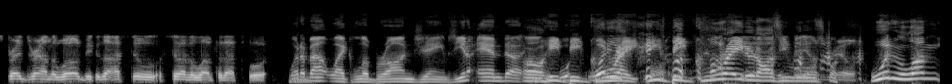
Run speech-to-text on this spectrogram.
spreads around the world because I still still have a love for that sport. What about like LeBron James? You know, and uh, oh, he'd be wh- what do you great. He'd be great at Aussie be rules. unreal. Wouldn't lung?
